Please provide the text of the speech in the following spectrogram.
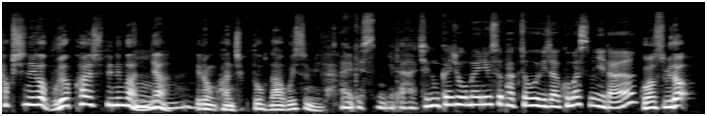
혁신위가 무력화할 수도 있는 거 아니냐 음. 이런 관측도 나오고 있습니다. 알겠습니다. 지금까지 오마이뉴스 박정우 기자 고맙습니다. 고맙습니다.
